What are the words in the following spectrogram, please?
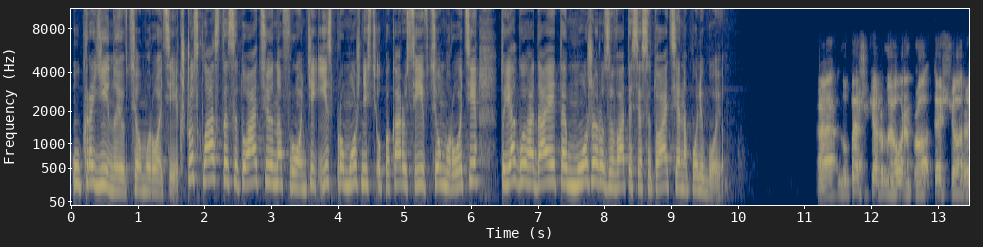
Україною в цьому році. Якщо скласти ситуацію на фронті і спроможність ОПК Росії в цьому році, то як ви гадаєте, може розвиватися ситуація на полі бою? Е, ну, в першу чергу ми говоримо про те, що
